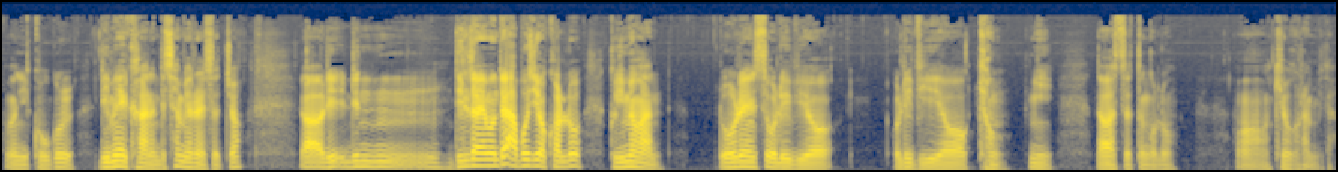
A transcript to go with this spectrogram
한번 이 곡을 리메이크 하는데 참여를 했었죠. 아, 리, 린, 닐 다이몬드의 아버지 역할로 그 유명한 로렌스 올리비어 올리비어 경이 나왔었던 걸로 어, 기억을 합니다.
